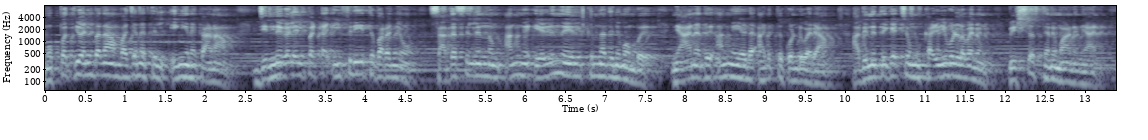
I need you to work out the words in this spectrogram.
മുപ്പത്തി ഒൻപതാം വചനത്തിൽ ഇങ്ങനെ കാണാം. ജിന്നുകളിൽപ്പെട്ട ഇഫ്രീത്ത് പറഞ്ഞു സദസ്സിൽ നിന്നും അങ്ങ് എഴുന്നേൽക്കുന്നതിന് മുമ്പ് ഞാനത് അങ്ങയുടെ അടുത്ത് കൊണ്ടുവരാം. അതിന് തികച്ചും കഴിവുള്ളവനും വിശ്വസ്തനുമാണ് ഞാൻ.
